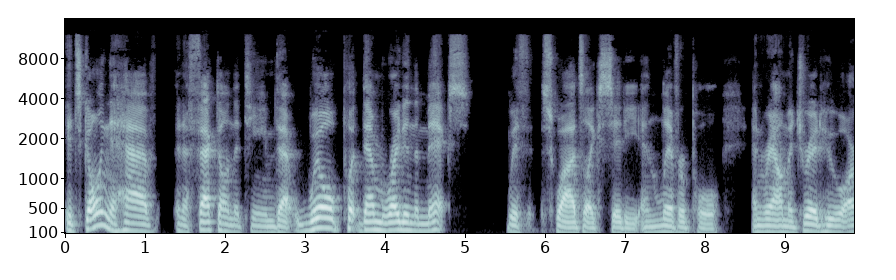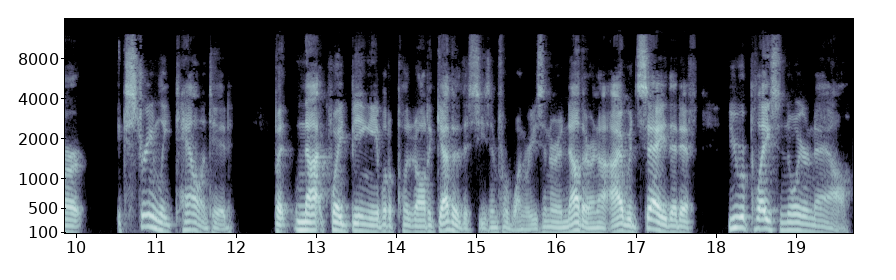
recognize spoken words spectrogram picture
it's going to have an effect on the team that will put them right in the mix with squads like City and Liverpool and Real Madrid who are extremely talented but not quite being able to put it all together this season for one reason or another. And I would say that if you replace Neuer now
